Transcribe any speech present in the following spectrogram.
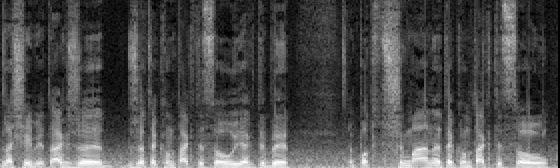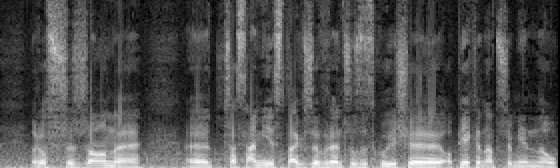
dla siebie, tak? Że, że te kontakty są jak gdyby podtrzymane, te kontakty są rozszerzone. E, Czasami jest tak, że wręcz uzyskuje się opiekę naprzemienną.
